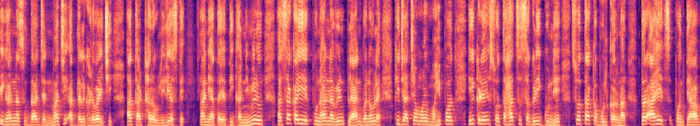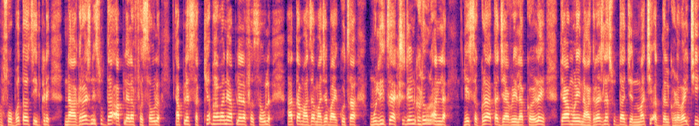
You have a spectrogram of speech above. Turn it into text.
तिघांनासुद्धा जन्माची अद्दल घडवायची आता ठरवलेली असते. आणि आता या तिघांनी मिळून असा काही एक पुन्हा नवीन प्लॅन बनवला आहे की ज्याच्यामुळे महिपत इकडे स्वतःच सगळी गुन्हे स्वतः कबूल करणार. तर आहेच पण त्यासोबतच इकडे नागराजने सुद्धा आपल्याला फसवलं. आपल्या सख्या भावाने आपल्याला फसवलं. आता माझा माझ्या बायकोचा मुलीचा ॲक्सिडेंट घडवून आणला. हे सगळं आता ज्या वेळेला कळलं आहे त्यामुळे नागराजला सुद्धा जन्माची अद्दल घडवायची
